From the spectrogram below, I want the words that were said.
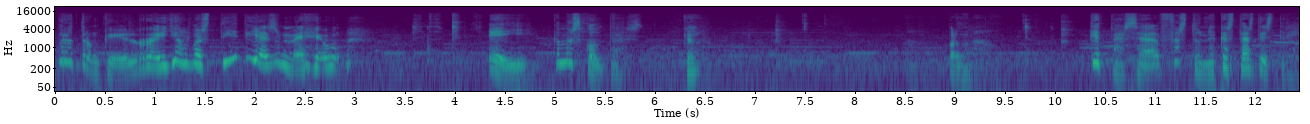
Però tranquil, rei, el vestit i és meu. Ei, que m'escoltes? Què? Perdona. Què et passa? Fa estona que estàs distret.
